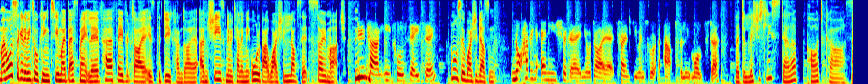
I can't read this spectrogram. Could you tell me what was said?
I'm also going to be talking to my best mate, Liv. Her favourite diet is the Dukan diet, and she's going to be telling me all about why she loves it so much, Dukan equals dating. and also why she doesn't. Not having any sugar in your diet turns you into an absolute monster. The Deliciously Stella podcast.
